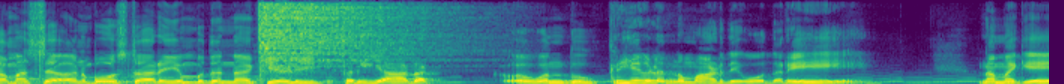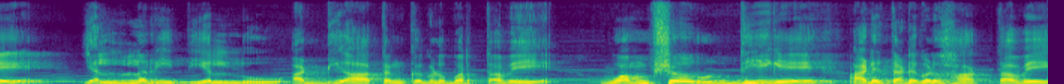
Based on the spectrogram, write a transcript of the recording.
ಸಮಸ್ಯೆ ಅನುಭವಿಸ್ತಾರೆ ಎಂಬುದನ್ನು ಕೇಳಿ. ಸರಿಯಾದ ಒಂದು ಕ್ರಿಯೆಗಳನ್ನು ಮಾಡದೆ ಹೋದರೆ ನಮಗೆ ಎಲ್ಲ ರೀತಿಯಲ್ಲೂ ಅಡ್ಡಿ ಆತಂಕಗಳು ಬರ್ತವೆ. ವಂಶ ವೃದ್ಧಿಗೆ ಅಡೆತಡೆಗಳು ಹಾಕ್ತವೆ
